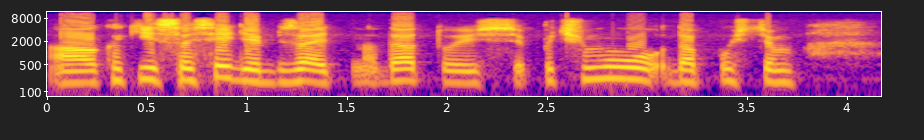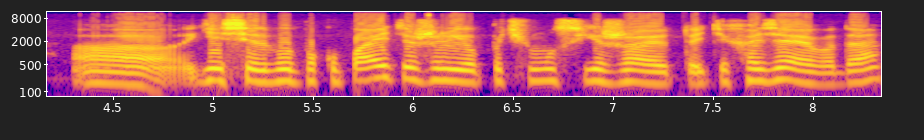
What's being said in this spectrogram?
какие соседи обязательно, да, то есть почему, допустим, если вы покупаете жилье, почему съезжают эти хозяева, да,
